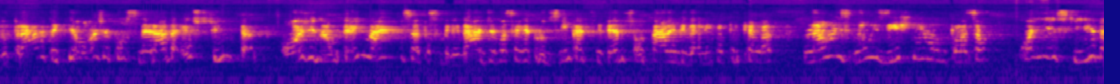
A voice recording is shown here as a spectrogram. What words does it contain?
do Prata e que hoje é considerada extinta. Hoje não tem mais essa possibilidade de você reproduzir em cativeiro e soltar em livre, porque ela não, não existe nenhuma população conhecida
